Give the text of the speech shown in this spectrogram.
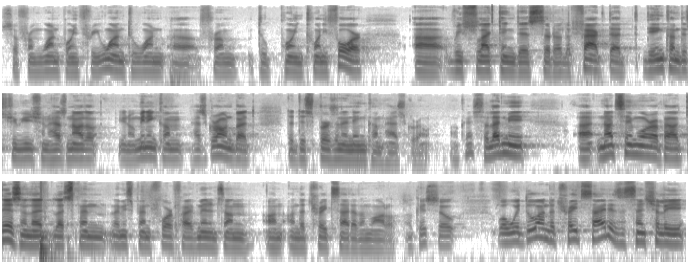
So from 1.31 to 1 uh, from to 0.24, uh, reflecting this sort of the fact that the income distribution has not, you know, mean income has grown, but the dispersion in income has grown. Okay, so let me uh, not say more about this, and let, let's spend, let me spend four or five minutes on, on, on the trade side of the model. Okay, so what we do on the trade side is essentially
